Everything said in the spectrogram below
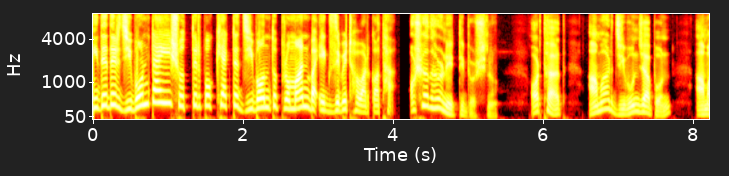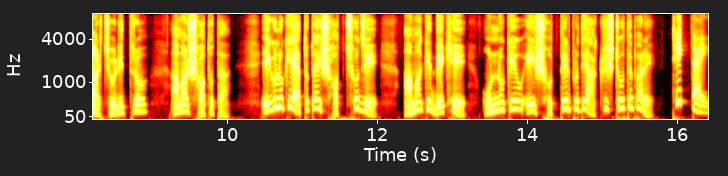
নিজেদের জীবনটাই এই সত্যের পক্ষে একটা জীবন্ত প্রমাণ বা এক্সিবিট হওয়ার কথা? অসাধারণ একটি প্রশ্ন। অর্থাৎ আমার জীবনযাপন আমার চরিত্র আমার সততা এগুলো কি এতটাই স্বচ্ছ যে আমাকে দেখে অন্য কেউ এই সত্যের প্রতি আকৃষ্ট হতে পারে? ঠিক তাই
